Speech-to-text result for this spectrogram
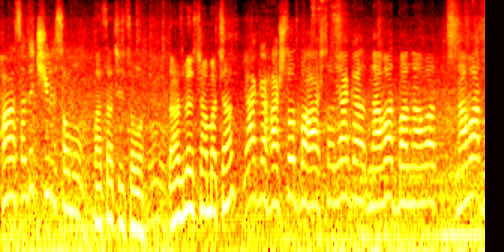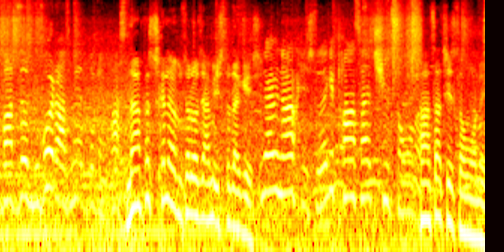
540 сомон 540 сомон размериш чанд ба чанд яга 80 ба 80 яга 90 ба 90 90 ба 2 любой размер дорем ҳаст нархиш чӣ қиле мисол ҳами истодагиш инами нархи истодаги 540 сомон аст 540 сомонӣ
